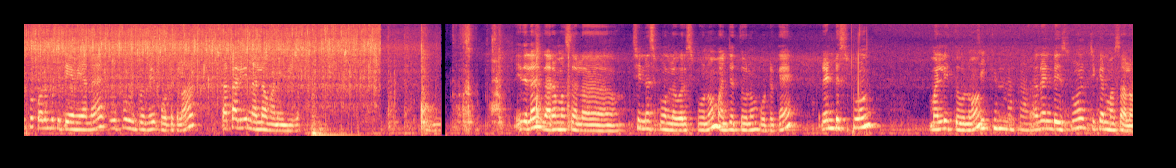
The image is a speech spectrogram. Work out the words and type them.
இப்போ குழம்புக்கு தேவையான உப்பு உப்புவே போட்டுக்கலாம். தக்காளியும் நல்லா வணங்கிடும். இதில் கரம் மசாலா சின்ன ஸ்பூனில் ஒரு ஸ்பூனும் மஞ்சத்தூளும் போட்டிருக்கேன். ரெண்டு ஸ்பூன் மல்லித்தூளும் சிக்கன் மசாலா ரெண்டு ஸ்பூன் சிக்கன் மசாலா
